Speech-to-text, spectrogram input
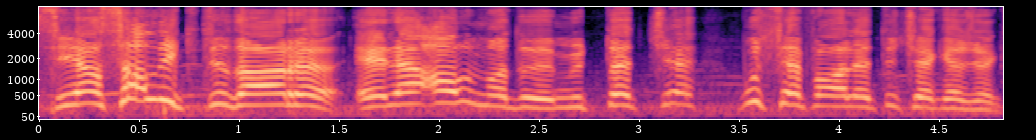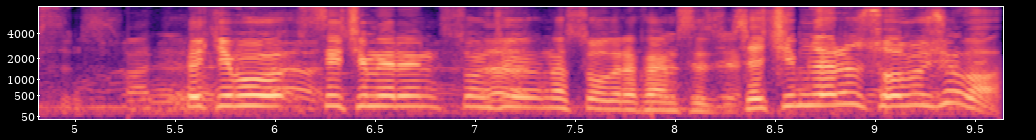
siyasal iktidarı ele almadığı müddetçe bu sefaleti çekeceksiniz. Peki bu seçimlerin sonucu nasıl olur efendim sizce? Seçimlerin sonucu mu?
